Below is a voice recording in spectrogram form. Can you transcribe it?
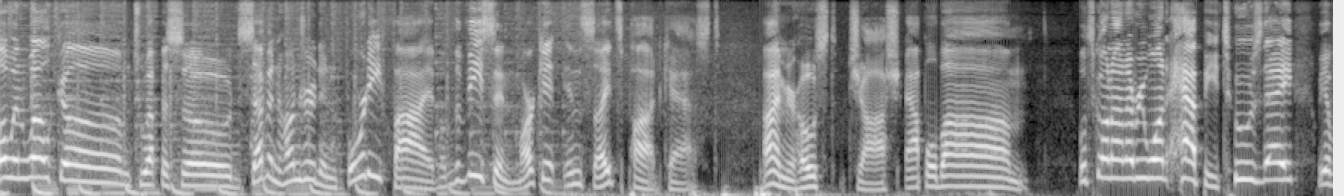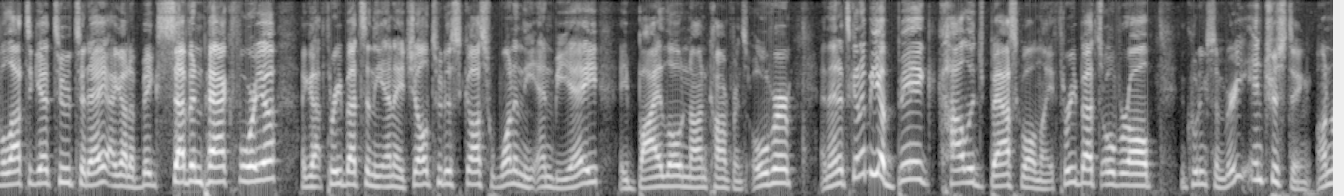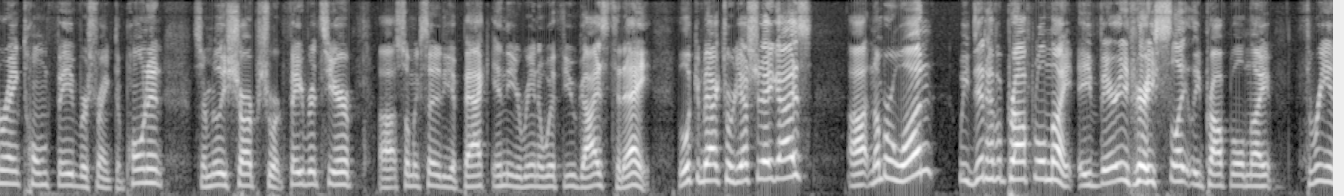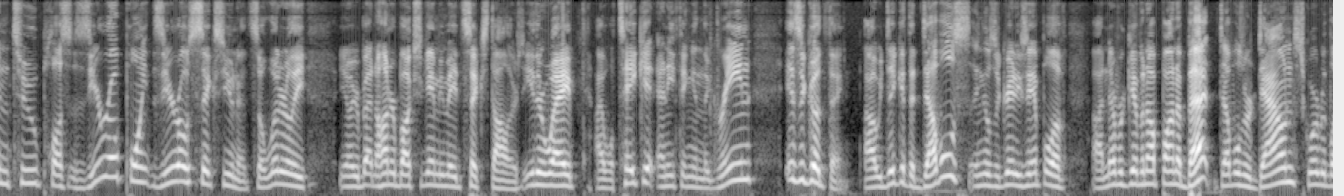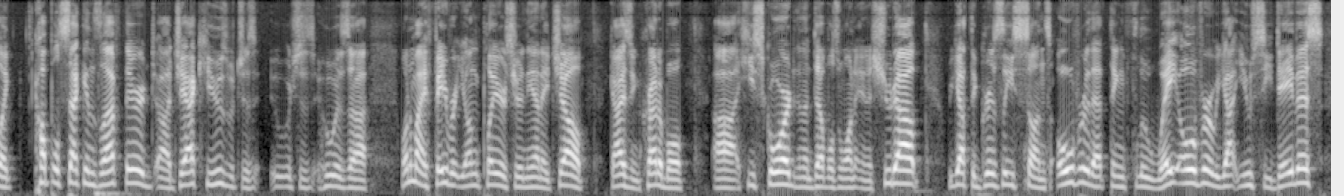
Hello and welcome to episode 745 of the VSiN Market Insights Podcast. I'm your host, Josh Appelbaum. What's going on, everyone? Happy Tuesday. We have a lot to get to today. I got a big seven pack for you. I got three bets in the NHL to discuss, one in the NBA, a buy low non conference over, and then it's going to be a big college basketball night. Three bets overall, including some very interesting unranked home favorite ranked opponent, some really sharp short favorites here. Uh, so I'm excited to get back in the arena with you guys today. But looking back toward yesterday, guys, uh, number one, we did have a profitable night, a very, very slightly profitable night. Three and two plus 0.06 units. So literally, you know, you're betting 100 bucks a game, you made $6. Either way, I will take it. Anything in the green is a good thing. Uh, we did get the Devils. and it was a great example of uh, never giving up on a bet. Devils were down, scored with like couple seconds left there. Uh, Jack Hughes, which is which is who is uh, one of my favorite young players here in the NHL. Guy's incredible. Uh, he scored, and the Devils won in a shootout. We got the Grizzlies Suns over. That thing flew way over. We got UC Davis.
